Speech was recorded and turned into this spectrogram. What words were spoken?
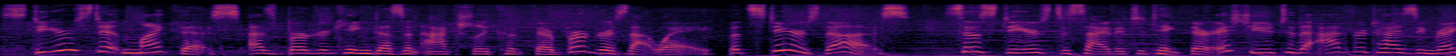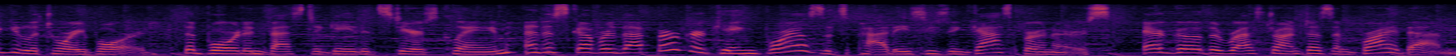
Steers didn't like this, as Burger King doesn't actually cook their burgers that way, but Steers does. So Steers decided to take their issue to the Advertising Regulatory Board. The board investigated Steers' claim and discovered that Burger King broils its patties using gas burners. Ergo, the restaurant doesn't braai them.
